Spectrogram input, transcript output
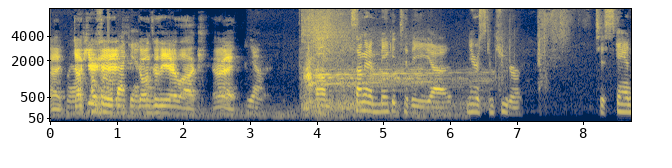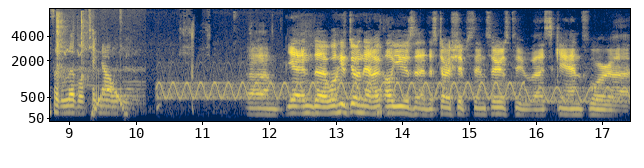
All right, Well, duck your head. Going through the airlock. All right. Yeah. Um, so I'm gonna make it to the uh, nearest computer to scan for the level of technology. Um, yeah, and uh, while he's doing that, I'll, I'll use uh, the Starship sensors to uh, scan for uh,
